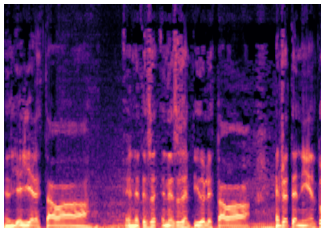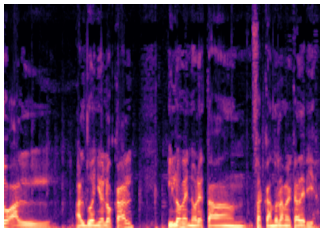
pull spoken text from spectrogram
Ella estaba, en, este, en ese sentido, le estaba entreteniendo al, al dueño del local y los menores estaban sacando la mercadería.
